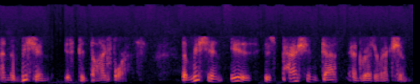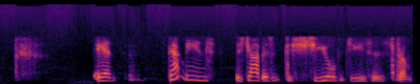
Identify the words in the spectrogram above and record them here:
And the mission is to die for us. The mission is his passion, death, and resurrection. And that means his job isn't to shield Jesus from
